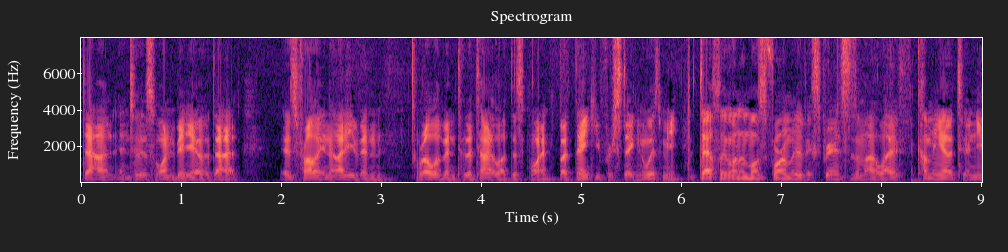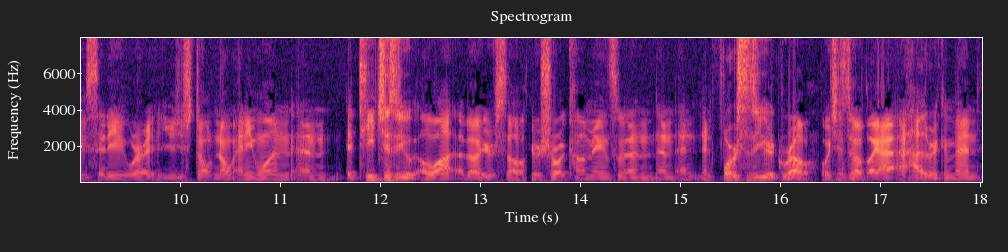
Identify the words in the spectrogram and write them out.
down into this one video that is probably not even relevant to the title at this point, but thank you for sticking with me. Definitely one of the most formative experiences of my life, coming out to a new city where you just don't know anyone, and it teaches you a lot about yourself, your shortcomings, and, and, and, and forces you to grow, which is dope. Like, I, I highly recommend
